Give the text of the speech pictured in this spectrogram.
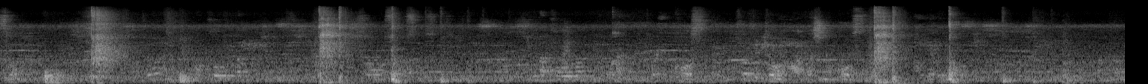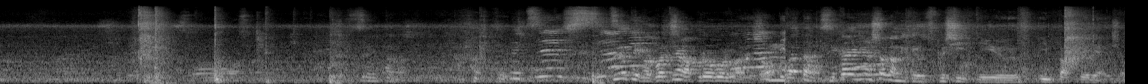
そうそうそう通普通っていうかこっちの方がプロゴルファーでしょ。よかったの世界中の人が見て美しいっていうインパクトエリアでしょ。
